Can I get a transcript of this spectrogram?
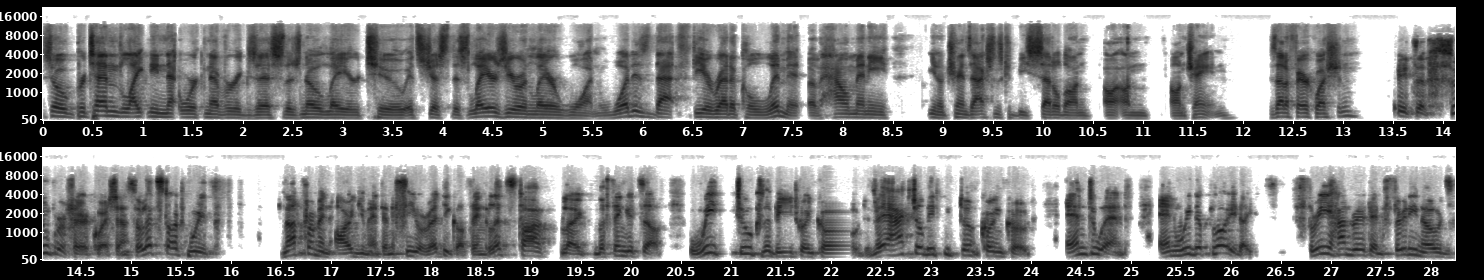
so pretend lightning network never exists there's no layer 2 it's just this layer 0 and layer 1 what is that theoretical limit of how many you know transactions could be settled on on on chain is that a fair question it's a super fair question so let's start with not from an argument and a theoretical thing let's talk like the thing itself we took the bitcoin code the actual bitcoin code end to end and we deployed it 330 nodes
